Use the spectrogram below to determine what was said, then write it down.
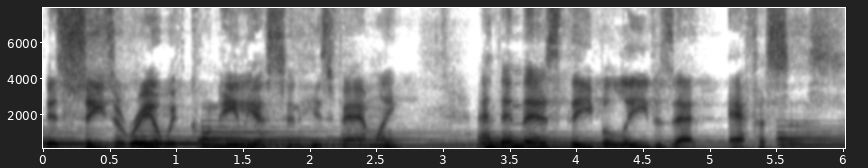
There's Caesarea with Cornelius and his family. And then there's the believers at Ephesus.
